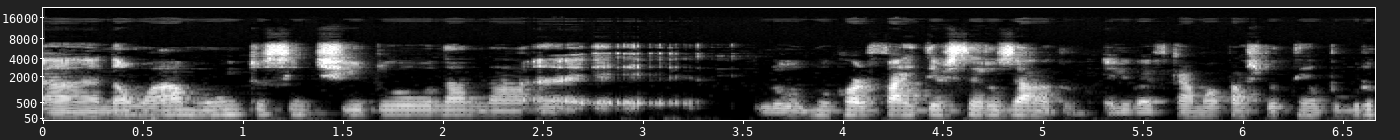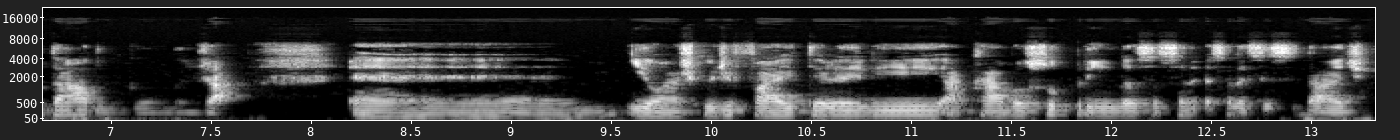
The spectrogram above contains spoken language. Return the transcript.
uh, não há muito sentido na, na é, no, no, Core Fighter ser usado. Ele vai ficar a maior parte do tempo grudado no Gundam já. É, e eu acho que o de Fighter ele acaba suprindo essa, essa necessidade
